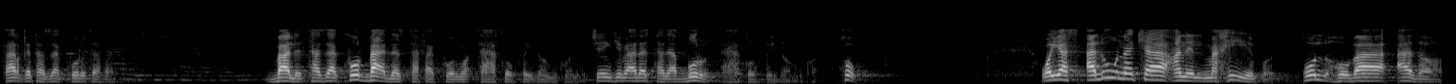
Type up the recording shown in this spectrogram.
فرق تذکر و تفکر. بله تذکر بعد از تفکر تحقق پیدا می‌کنه. چه اینکه بعد از تدبر تحقق پیدا می‌کنه. خب. و یسالونک عن المحیض قل هو اذا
